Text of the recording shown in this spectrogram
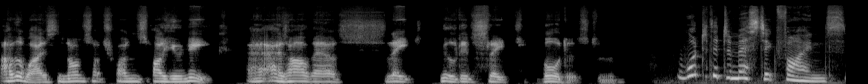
otherwise, the Nonsuch ones are unique, as are their slate, gilded slate borders to them. What do the domestic finds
